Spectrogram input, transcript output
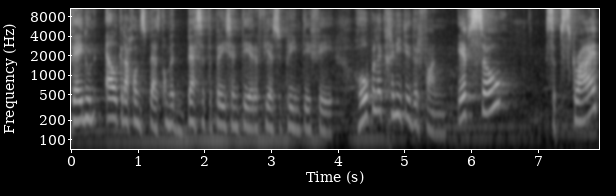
Wij doen elke dag ons best om het beste te presenteren via Supreme TV. Hopelijk geniet u ervan. If so, subscribe,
